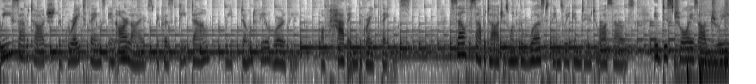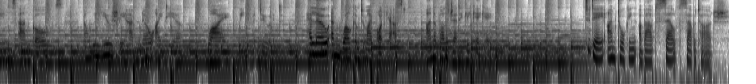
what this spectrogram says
We sabotage the great things in our lives because deep down we don't feel worthy of having the great things. Self sabotage is one of the worst things we can do to ourselves. It destroys our dreams and goals, and we usually have no idea why we even do it. Hello, and welcome to my podcast, Unapologetically KK. Today I'm talking about self sabotage.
